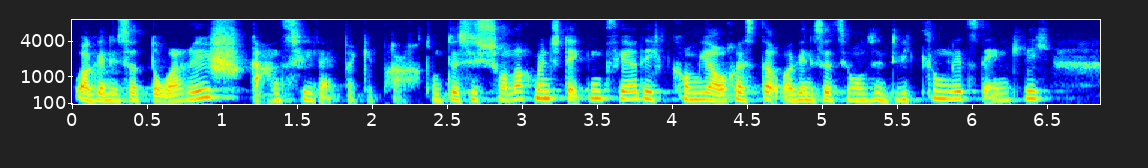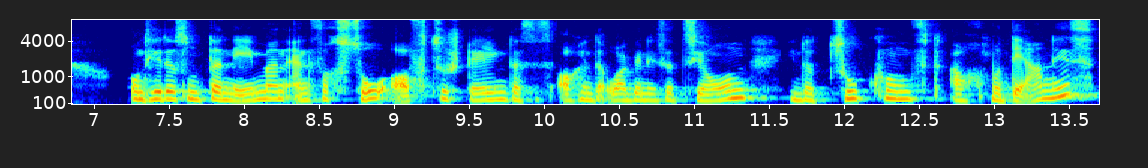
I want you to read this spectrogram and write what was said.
organisatorisch ganz viel weitergebracht. Und das ist schon auch mein Steckenpferd. Ich komme ja auch aus der Organisationsentwicklung letztendlich. Und hier das Unternehmen einfach so aufzustellen, dass es auch in der Organisation in der Zukunft auch modern ist,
